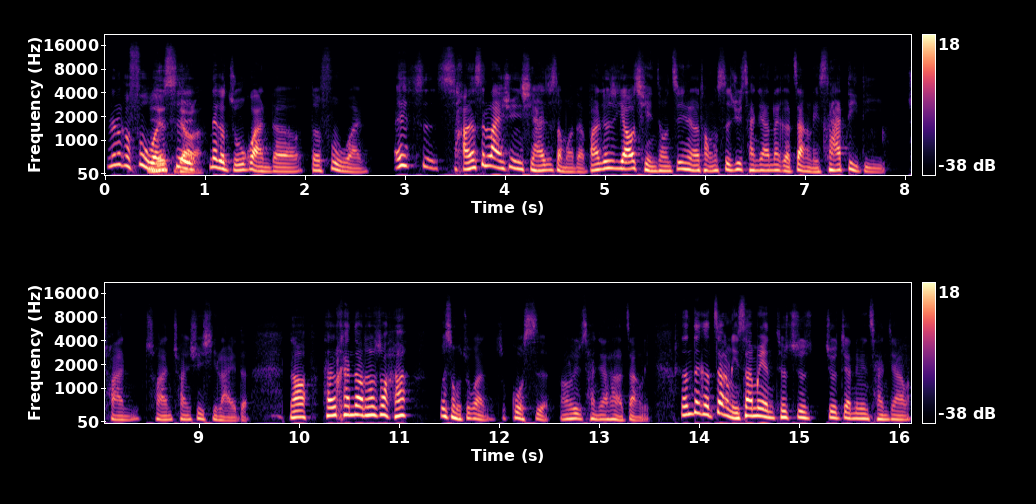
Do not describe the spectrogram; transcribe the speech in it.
那那个訃闻是那个主管的的訃闻，哎，是好像是赖讯息还是什么的，反正就是邀请从之前的同事去参加那个葬礼，是他弟弟传传传讯息来的。然后他就看到他说啊，为什么主管过世了？然后就去参加他的葬礼。那那个葬礼上面就就就在那边参加嘛。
